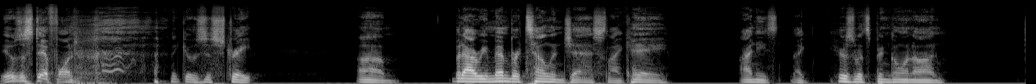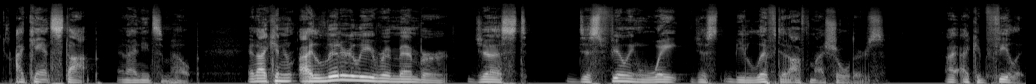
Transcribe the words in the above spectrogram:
It was a stiff one. I think it was just straight. Um, but I remember telling Jess, like, hey, I need, like, here's what's been going on. I can't stop and I need some help. And I can, I literally remember just, just feeling weight just be lifted off my shoulders. I, I could feel it.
